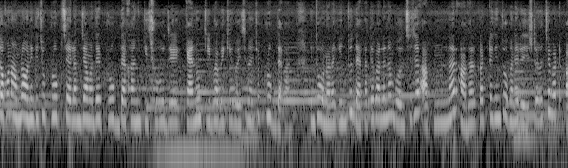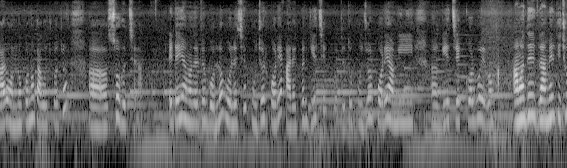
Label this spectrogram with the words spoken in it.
তখন আমরা অনেক কিছু প্রুফ চাইলাম যে আমাদের প্রুফ দেখান কিছু, যে কেন, কীভাবে, কি হয়েছে, না হয়েছে প্রুফ দেখান। কিন্তু ওনারা কিন্তু দেখাতে পারলে না, বলছে যে আপনার আধার কার্ডটা কিন্তু ওখানে রেজিস্টার হচ্ছে বাট আর অন্য কোনো কাগজপত্র শো হচ্ছে না। এটাই আমাদেরকে বলল, বলেছে পুজোর পরে আরেকবার গিয়ে চেক করতে। তো পুজোর পরে আমি গিয়ে চেক করব এবং আমাদের গ্রামের কিছু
